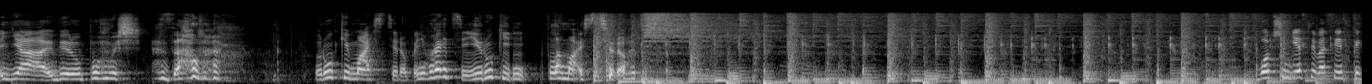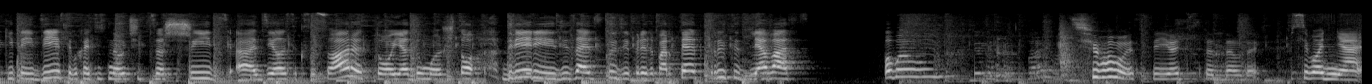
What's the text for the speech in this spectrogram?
Я беру помощь зала. Руки мастера, понимаете? И руки фломастера. В общем, если у вас есть какие-то идеи, если вы хотите научиться шить, а, делать аксессуары, то я думаю, что двери дизайн-студии Предапорте открыты для вас. Ба-бум! Чего вы смеетесь надо мной? Сегодня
